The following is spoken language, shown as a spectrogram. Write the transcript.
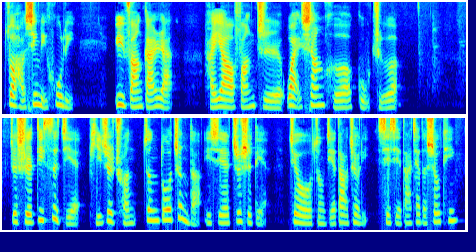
做好心理护理，预防感染，还要防止外伤和骨折。这是第四节皮质醇增多症的一些知识点，就总结到这里。谢谢大家的收听。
